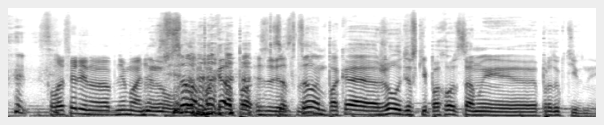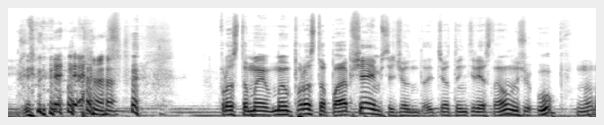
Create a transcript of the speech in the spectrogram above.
Клофелиновое обнимание. Ну, В целом, пока, по- в целом, пока желудевский поход самый э, продуктивный. Просто мы, мы просто пообщаемся, что-то интересное, а он еще, уп, ну,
